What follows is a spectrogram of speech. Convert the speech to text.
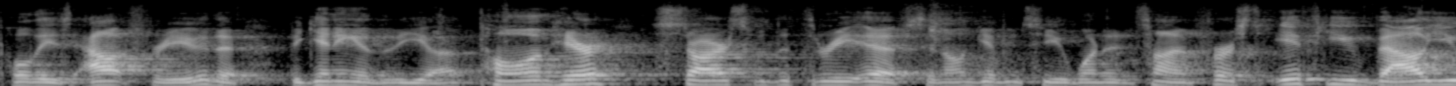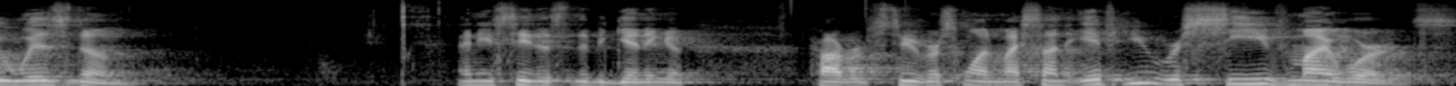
pull these out for you. The beginning of the uh, poem here starts with the three ifs, and I'll give them to you one at a time. First, if you value wisdom. And you see this at the beginning of Proverbs 2, verse 1. My son, if you receive my words.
